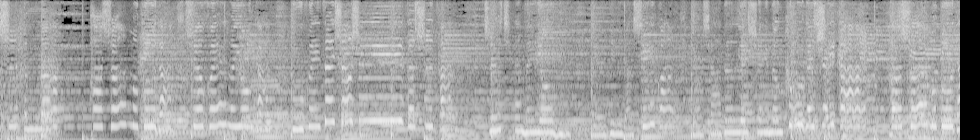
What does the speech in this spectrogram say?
实很难。怕什么孤单？学会了勇敢，不会再小心翼翼的试探。之前没有你，也一样习惯。的泪水能哭给谁看？怕什么孤单？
